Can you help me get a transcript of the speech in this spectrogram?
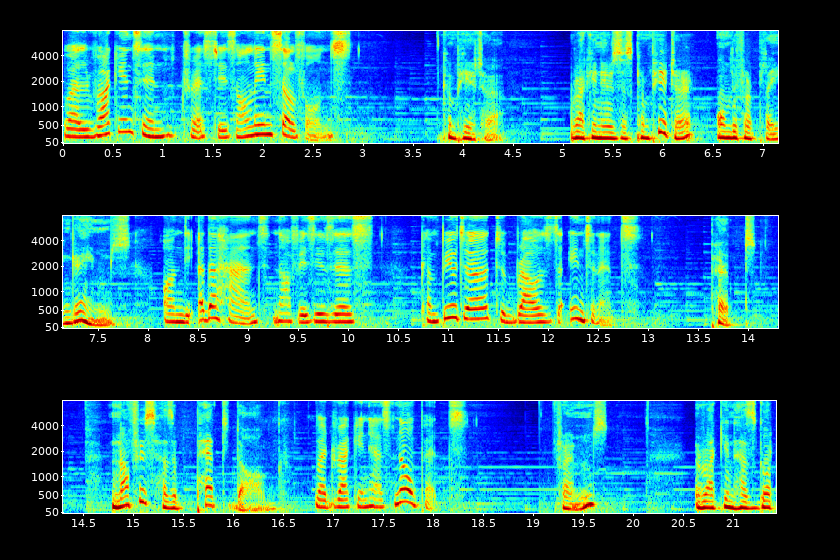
While Rakin's interest is only in cell phones. Computer Rakin uses computer only for playing games. on the other hand, Nafis uses computer to browse the internet. pet Nafis has a pet dog But Rakin has no pet, friends Rakin has got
